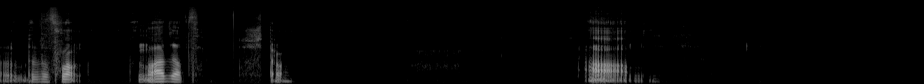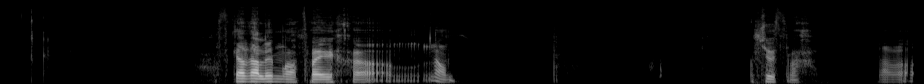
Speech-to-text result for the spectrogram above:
безусловно, молодец, что сказали ему о своих, э, ну, чувствах. Вот.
